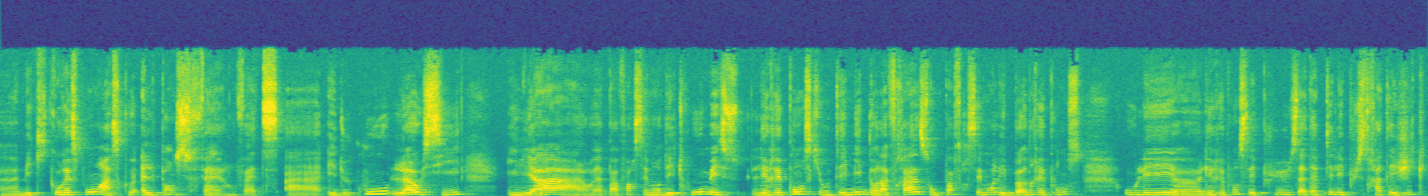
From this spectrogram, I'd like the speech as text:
Euh, mais qui correspond à ce qu'elles pensent faire en fait. et du coup, là aussi, il y a, alors il n'y a pas forcément des trous, mais les réponses qui ont été mises dans la phrase ne sont pas forcément les bonnes réponses ou euh, les, réponses les plus adaptées, les plus stratégiques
